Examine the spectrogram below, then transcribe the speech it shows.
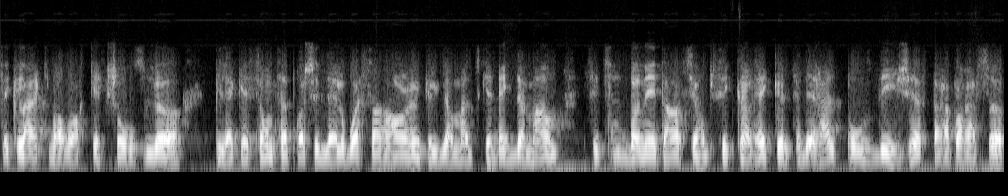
c'est clair qu'il va y avoir quelque chose là. Puis la question de s'approcher de la loi 101 que le gouvernement du Québec demande, c'est une bonne intention. Puis c'est correct que le fédéral pose des gestes par rapport à ça.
